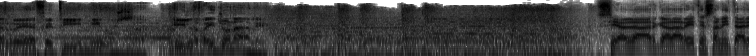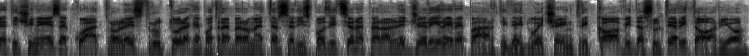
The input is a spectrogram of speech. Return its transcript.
RFT News, il regionale. Si allarga la rete sanitaria ticinese, quattro le strutture che potrebbero mettersi a disposizione per alleggerire i reparti dei due centri Covid sul territorio.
